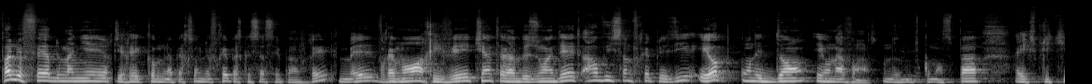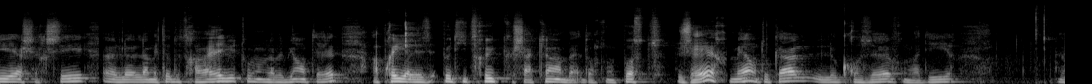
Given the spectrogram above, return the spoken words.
Pas le faire de manière, je dirais, comme la personne le ferait, parce que ça, c'est pas vrai, mais vraiment arriver, tiens, tu as besoin d'aide, ah oui, ça me ferait plaisir, et hop, on est dedans et on avance. On ne commence pas à expliquer, à chercher euh, la méthode de travail, tout le monde l'avait bien en tête. Après, il y a les petits trucs que chacun, ben, dans son poste, gère, mais en tout cas, le gros œuvre, on va dire, euh,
